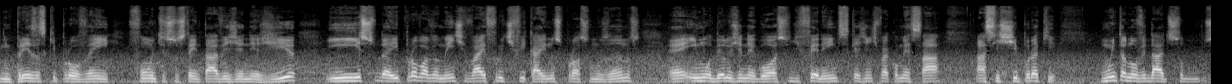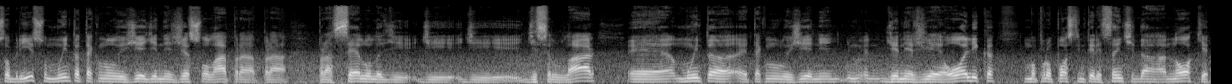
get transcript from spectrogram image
empresas que provêm fontes sustentáveis de energia e isso daí provavelmente vai frutificar aí nos próximos anos é, em modelos de negócio diferentes que a gente vai começar a assistir por aqui muita novidade sobre isso, muita tecnologia de energia solar para célula de, de, de, de celular, é, muita é, tecnologia de energia eólica, uma proposta interessante da Nokia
